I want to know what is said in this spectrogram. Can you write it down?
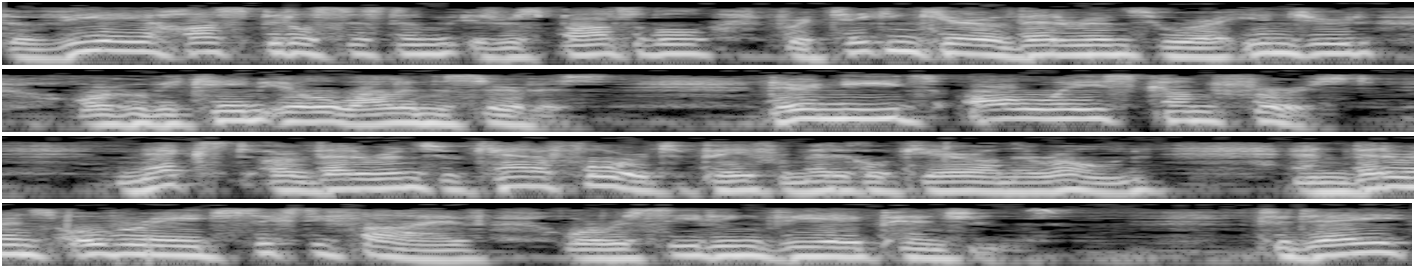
The VA hospital system is responsible for taking care of veterans who are injured or who became ill while in the service. Their needs always come first. Next are veterans who can't afford to pay for medical care on their own, and veterans over age 65 or receiving VA pensions. Today,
